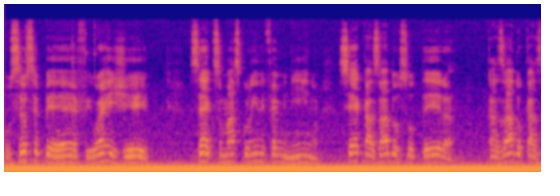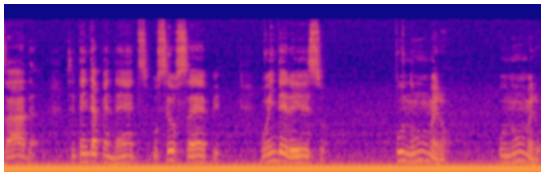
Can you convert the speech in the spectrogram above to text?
o seu CPF, o RG, sexo masculino e feminino, se é casado ou solteira, casado ou casada, se tem dependentes, o seu CEP, o endereço, o número, o número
